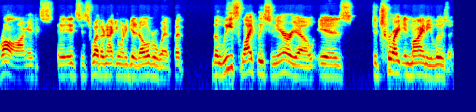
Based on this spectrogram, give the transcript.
wrong. It's it's just whether or not you want to get it over with. But the least likely scenario is Detroit and Miami losing.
